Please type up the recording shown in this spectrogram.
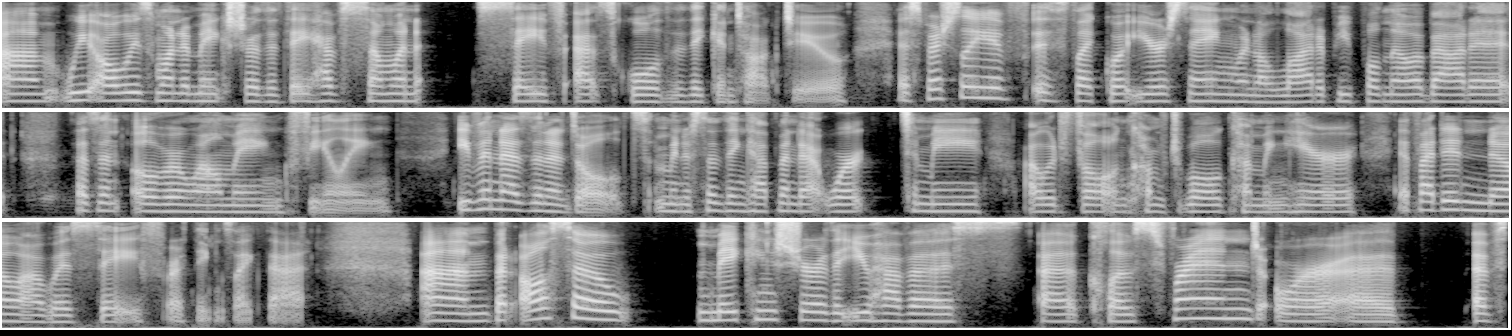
um, we always want to make sure that they have someone safe at school that they can talk to, especially if it's like what you're saying when a lot of people know about it. That's an overwhelming feeling even as an adult. I mean, if something happened at work to me, I would feel uncomfortable coming here if I didn't know I was safe or things like that. Um, but also making sure that you have a, a close friend or a, of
